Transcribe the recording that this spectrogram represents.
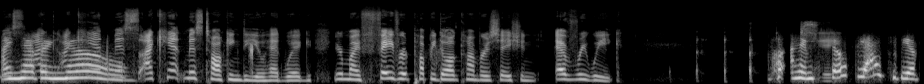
I never I, can't miss I can't miss talking to you, Hedwig. You're my favorite puppy dog conversation every week. Well, I am See? so glad to be of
